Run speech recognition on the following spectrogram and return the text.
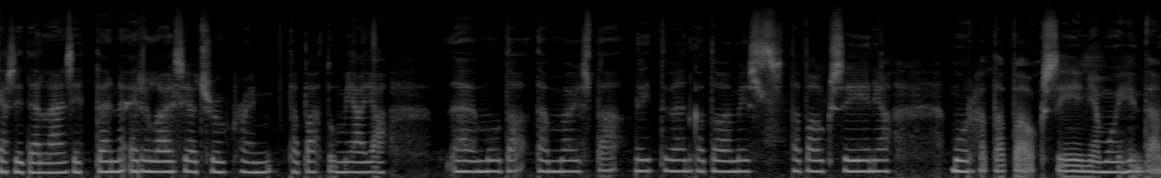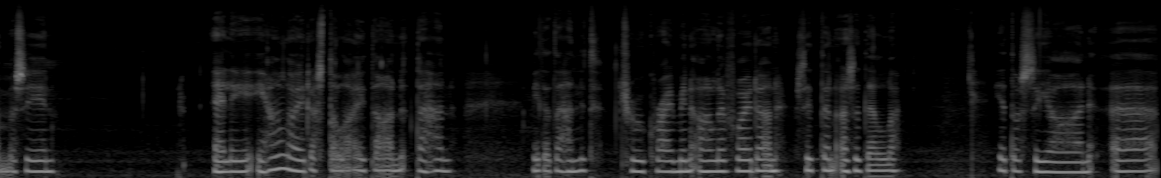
käsitellään sitten erilaisia True Crime-tapahtumia ja muuta tämmöistä liittyen katoamistapauksiin ja murhatapauksiin ja muihin tämmöisiin. Eli ihan laidasta laitaan tähän, mitä tähän nyt True Crimein alle voidaan sitten asetella. Ja tosiaan ää,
